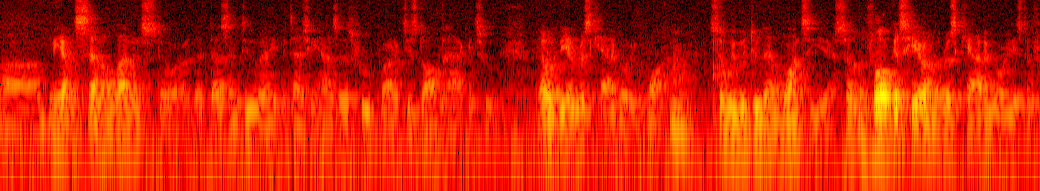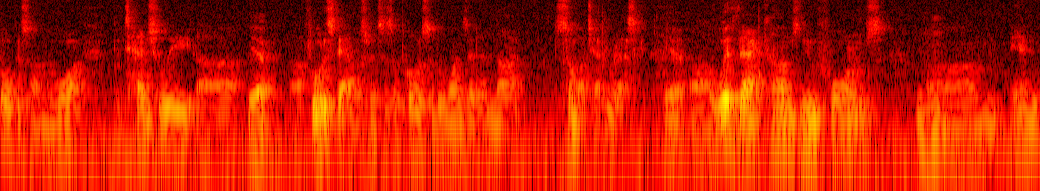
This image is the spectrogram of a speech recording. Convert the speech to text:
Um, we have a 7-Eleven store that doesn't do any potentially hazardous food products, just all packaged food. That would be a risk category one. Mm. So we would do them once a year. So the Mhm. focus here on the risk category is to focus on the more potentially, uh, yeah, uh, food establishments as opposed to the ones that are not so much at risk. Yeah. Uh, With that comes new forms, Mhm. um, and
